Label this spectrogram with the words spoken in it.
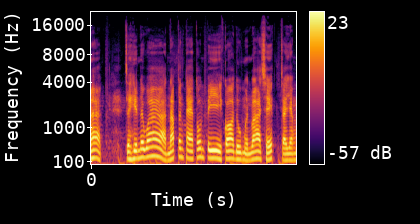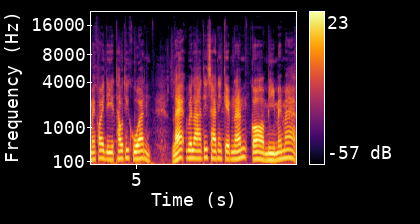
มาก จะเห็นได้ว่านับตั้งแต่ต้นปีก็ดูเหมือนว่าเช็คจะยังไม่ค่อยดีเท่าที่ควร และเวลาที่ใช้ในเกมนั้นก็มีไม่มาก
